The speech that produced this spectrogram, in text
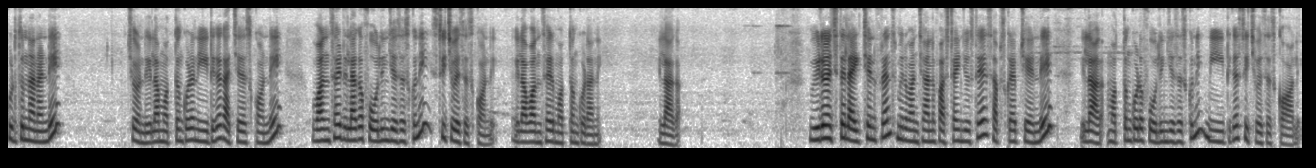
కుడుతున్నానండి. చూడండి ఇలా మొత్తం కూడా నీట్గా కట్ చేసుకోండి. వన్ సైడ్ ఇలాగ ఫోలింగ్ చేసేసుకుని స్టిచ్ వేసేసుకోండి. ఇలా వన్ సైడ్ మొత్తం కూడా ఇలాగా. వీడియో నచ్చితే లైక్ చేయండి ఫ్రెండ్స్. మీరు మన ఛానల్ ఫస్ట్ టైం చూస్తే సబ్స్క్రైబ్ చేయండి. ఇలా మొత్తం కూడా ఫోల్డింగ్ చేసేసుకుని నీట్గా స్టిచ్ వేసేసుకోవాలి.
